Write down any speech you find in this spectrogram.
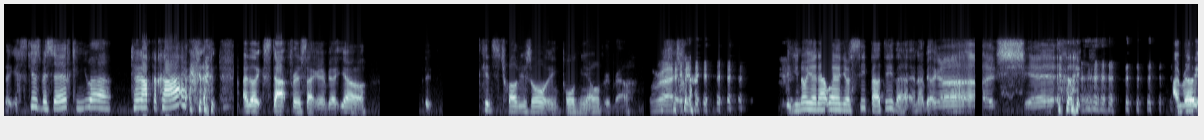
like, excuse me, sir, can you uh turn off the car? I'd like stop for a second and be like, yo, kid's 12 years old and he pulled me over, bro. right. You know you're not wearing your seatbelt either, and I'd be like, oh shit. like, I'm really.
